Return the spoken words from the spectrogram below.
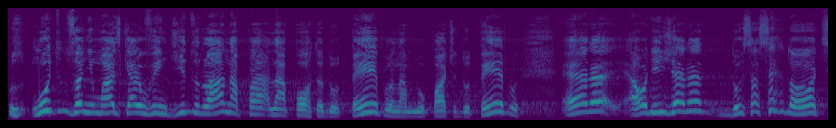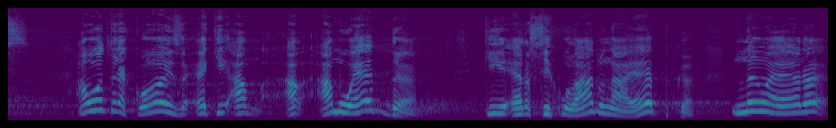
Os, muitos dos animais que eram vendidos lá na, na porta do templo, na, no pátio do templo, era, a origem era dos sacerdotes. A outra coisa é que a, a, a moeda que era circulado na época não era,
